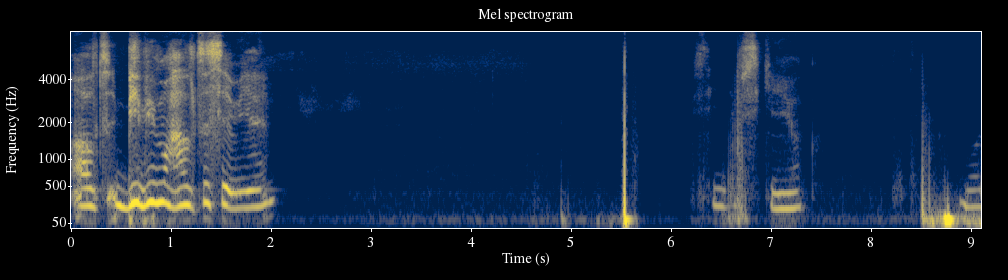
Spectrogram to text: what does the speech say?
6 Bibim 6 seviye. Sinir skin yok. Mor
